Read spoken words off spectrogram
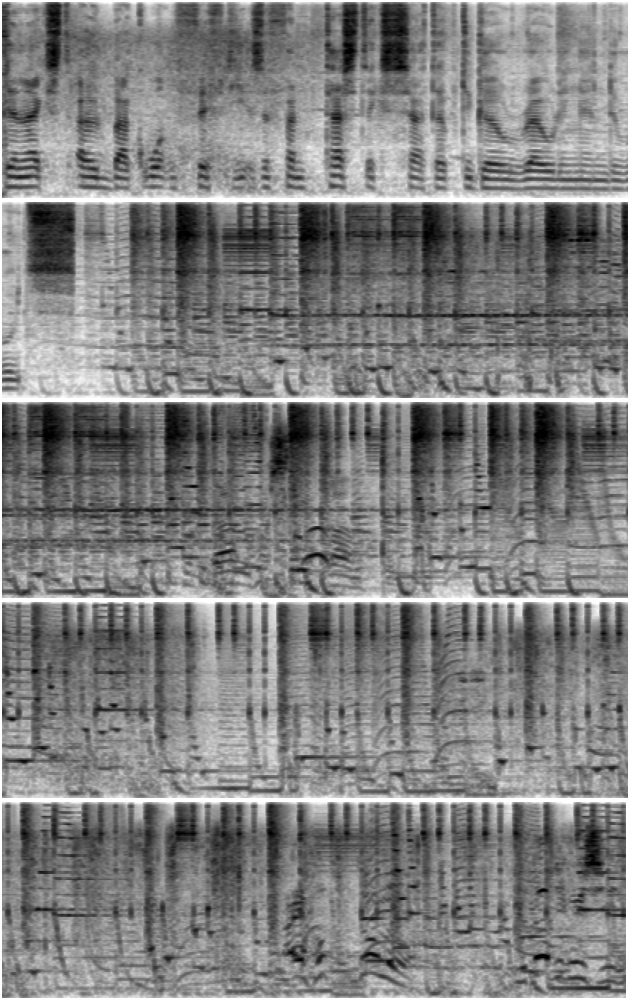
The next Outback 150 is a fantastic setup to go rolling in the woods. Godverdomme. Moet dat hier eens zien.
